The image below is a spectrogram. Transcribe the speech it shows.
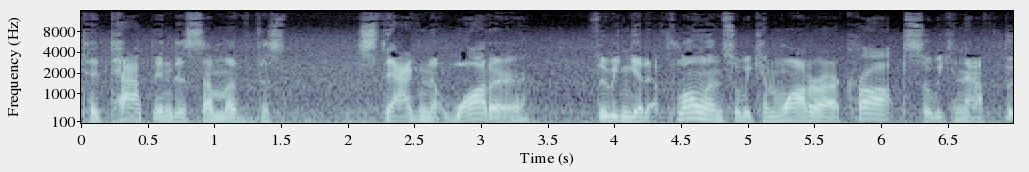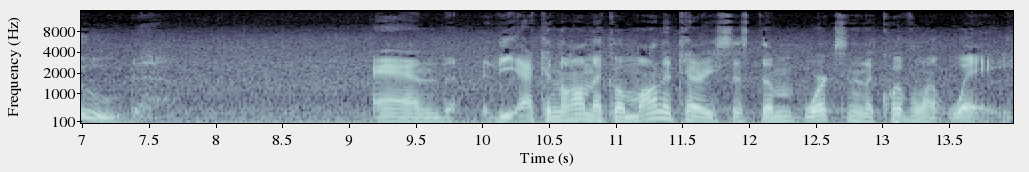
to tap into some of the stagnant water so we can get it flowing so we can water our crops so we can have food. And the economic or monetary system works in an equivalent way.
